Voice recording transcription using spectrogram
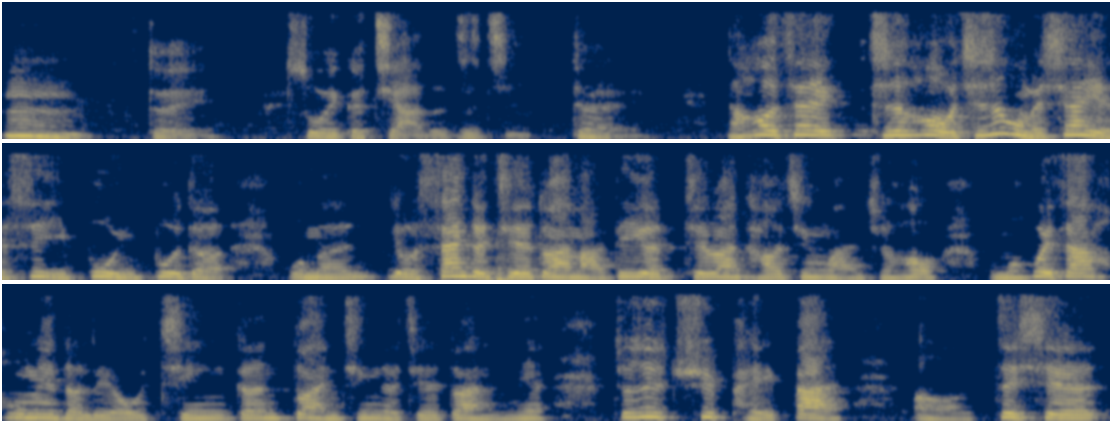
嗯，对，做一个假的自己。对，然后在之后，其实我们现在也是一步一步的，我们有三个阶段嘛。第一个阶段淘金完之后，我们会在后面的留金跟断金的阶段里面，就是去陪伴，呃，这些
